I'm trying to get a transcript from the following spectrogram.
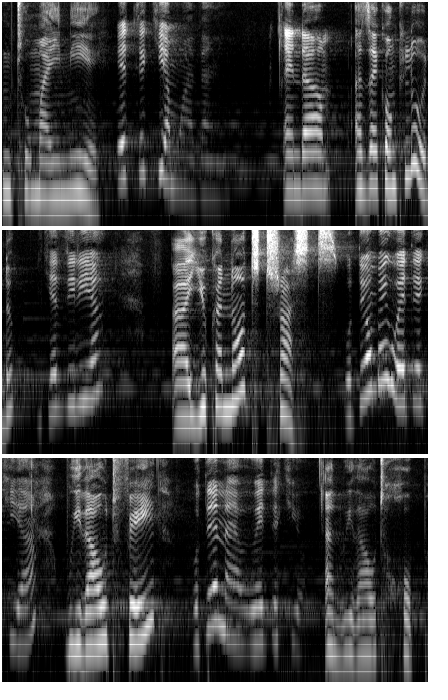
mtumainie. Ĩtĩkia mwathani and um, as i conclude uh, you cannot trust without faith ũtĩ na wĩtĩkio and without hope.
